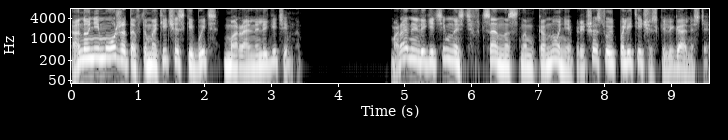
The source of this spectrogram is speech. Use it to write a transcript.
оно не может автоматически быть морально легитимным. Моральная легитимность в ценностном каноне предшествует политической легальности,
